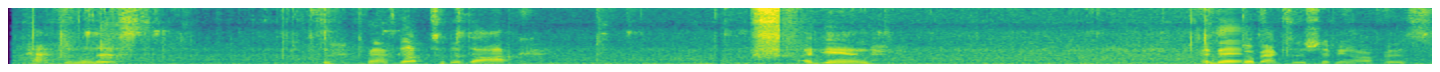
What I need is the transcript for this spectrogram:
packing list, back up to the dock again, and then go back to the shipping office.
